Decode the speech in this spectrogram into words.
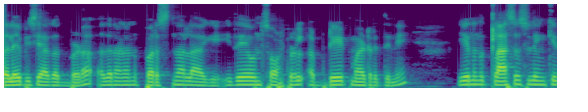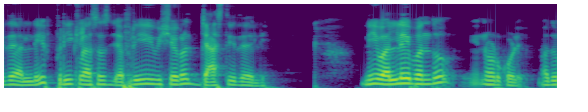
ತಲೆ ಬಿಸಿ ಆಗೋದು ಬೇಡ. ಅದನ್ನು ನಾನು ಪರ್ಸ್ನಲ್ ಆಗಿ ಇದೇ ಒಂದು ಸಾಫ್ಟ್ವೇರ್ ಅಪ್ಡೇಟ್ ಮಾಡಿರ್ತೀನಿ. ಏನೊಂದು ಕ್ಲಾಸಸ್ ಲಿಂಕ್ ಇದೆ, ಅಲ್ಲಿ ಫ್ರೀ ಕ್ಲಾಸಸ್ ಫ್ರೀ ವಿಷಯಗಳು ಜಾಸ್ತಿ ಇದೆ ಅಲ್ಲಿ. ನೀವು ಅಲ್ಲಿ ಬಂದು ನೋಡ್ಕೊಳ್ಳಿ. ಅದು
